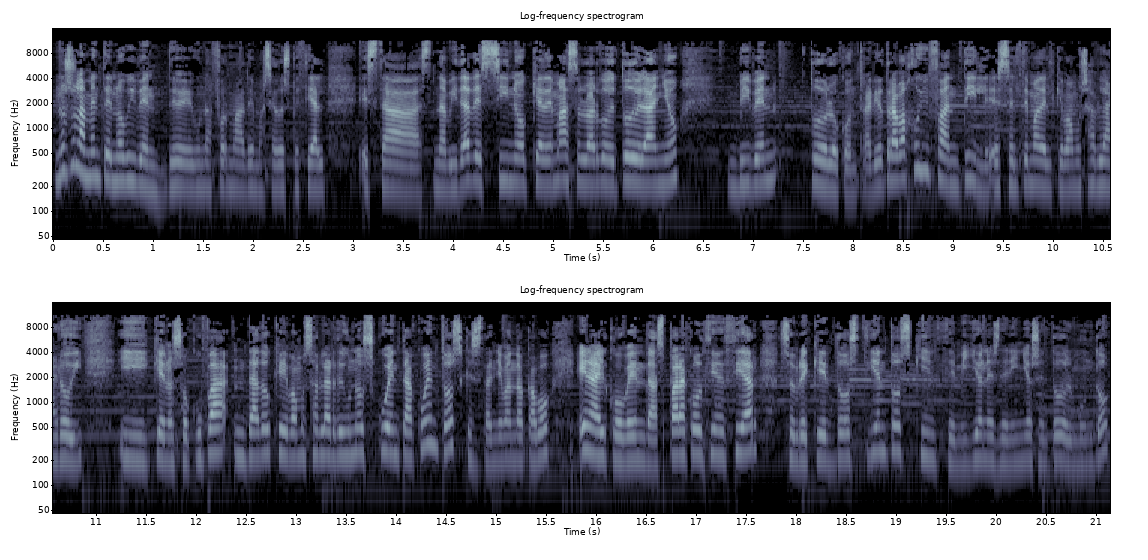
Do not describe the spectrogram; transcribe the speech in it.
no solamente no viven de una forma demasiado especial estas Navidades, sino que además a lo largo de todo el año viven todo lo contrario. Trabajo infantil es el tema del que vamos a hablar hoy y que nos ocupa, dado que vamos a hablar de unos cuentacuentos que se están llevando a cabo en Alcobendas para concienciar sobre que 215 millones de niños en todo el mundo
